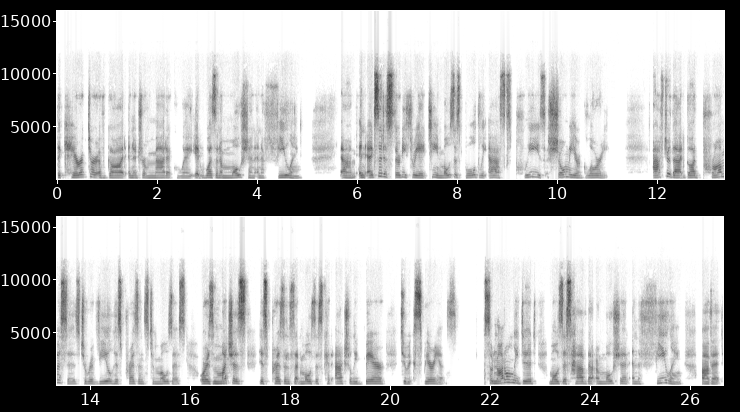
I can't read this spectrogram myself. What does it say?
the character of God in a dramatic way. It was an emotion and a feeling. Um, in Exodus 33 18, Moses boldly asks, Please show me your glory. After that, God promises to reveal his presence to Moses, or as much as his presence that Moses could actually bear to experience. So, not only did Moses have that emotion and the feeling of it,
